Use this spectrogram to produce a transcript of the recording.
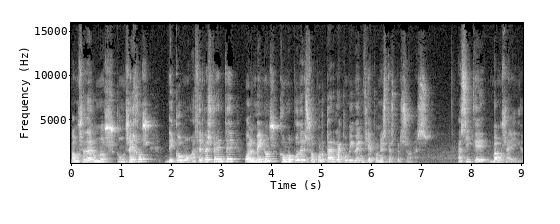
Vamos a dar unos consejos de cómo hacerles frente o al menos cómo poder soportar la convivencia con estas personas. Así que vamos a ello.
